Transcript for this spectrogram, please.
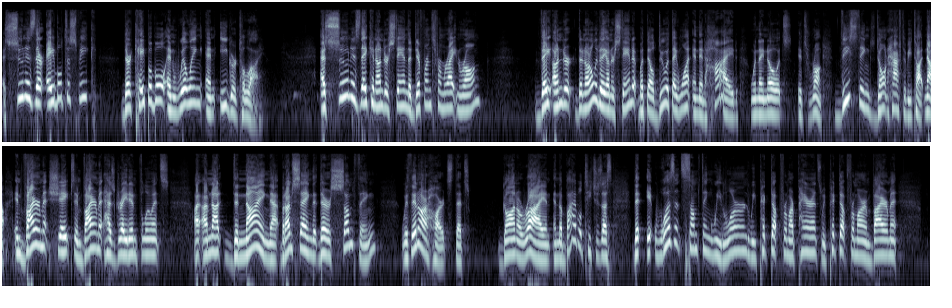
As soon as they're able to speak, they're capable and willing and eager to lie as soon as they can understand the difference from right and wrong, they under they not only do they understand it, but they'll do what they want and then hide when they know it's it's wrong. These things don't have to be taught. Now, environment shapes, environment has great influence. I, am not denying that, but I'm saying that there's something within our hearts that's gone awry, and, and the Bible teaches us that it wasn't something we learned, we picked up from our parents, we picked up from our environment,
